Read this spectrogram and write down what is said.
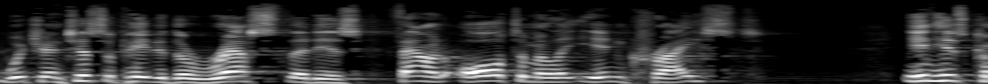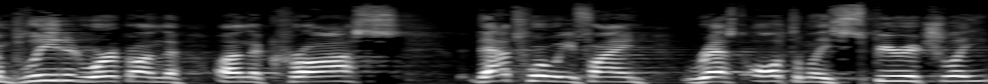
which anticipated the rest that is found ultimately in Christ. In his completed work on the, on the cross, that's where we find rest ultimately spiritually.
